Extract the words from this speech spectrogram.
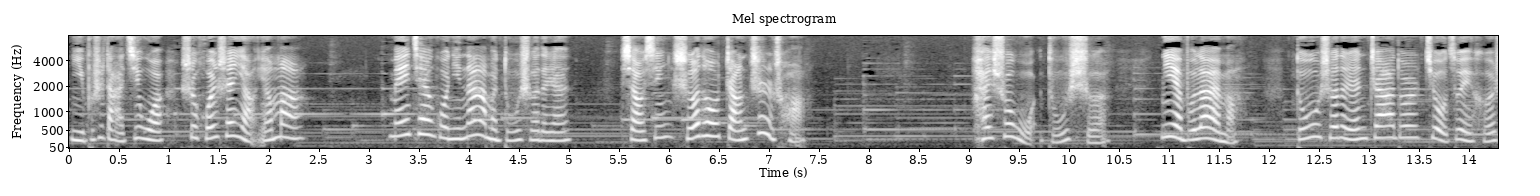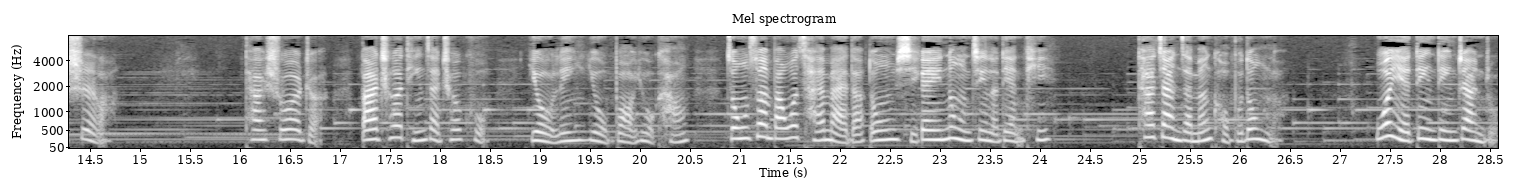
你不是打击我是浑身痒痒吗？没见过你那么毒舌的人，小心舌头长痔疮。还说我毒舌，你也不赖嘛，毒蛇的人扎堆就最合适了。他说着，把车停在车库，又拎又抱又扛。总算把我采买的东西给弄进了电梯。他站在门口不动了，我也定定站住，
